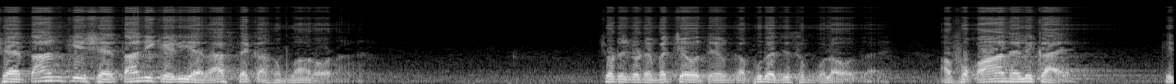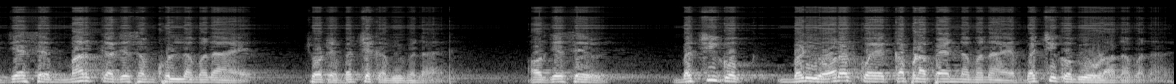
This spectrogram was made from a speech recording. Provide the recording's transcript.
شیطان کی شیطانی کے لیے راستے کا ہموار ہونا ہے۔ چھوٹے چھوٹے بچے ہوتے ہیں، ان کا پورا جسم کھلا ہوتا ہے۔ افقان نے لکھا ہے کہ جیسے مرد کا جسم کھلا بنا ہے، چھوٹے بچے کا بھی بنا ہے۔ اور جیسے بچی کو بڑی عورت کو ایک کپڑا پہننا منع ہے، بچی کو بھی اڑانا منع ہے۔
